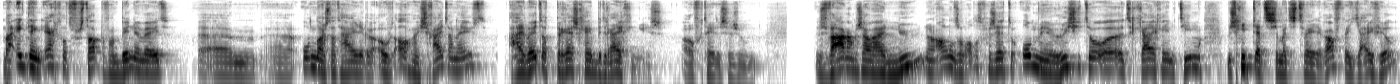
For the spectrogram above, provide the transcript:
Maar ik denk echt dat Verstappen van binnen weet, ehm, eh, ondanks dat hij er over het algemeen scheid aan heeft, hij weet dat Perez geen bedreiging is over het hele seizoen. Dus waarom zou hij nu dan alles op alles gaan zetten om weer ruzie te, eh, te krijgen in het team? Misschien tetten ze met z'n tweeën eraf, weet jij veel.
